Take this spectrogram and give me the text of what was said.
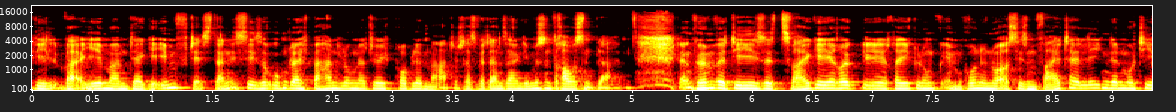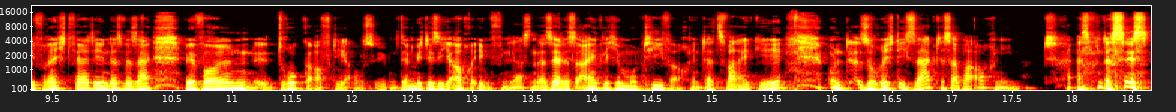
wie bei jemandem, der geimpft ist. Dann ist diese Ungleichbehandlung natürlich problematisch, dass wir dann sagen, die müssen draußen bleiben. Dann können wir diese 2G-Regelung im Grunde nur aus diesem weiterliegenden Motiv rechtfertigen, dass wir sagen, wir wollen Druck auf die ausüben, damit die sich auch impfen lassen. Das ist ja das eigentliche Motiv Motiv auch hinter 2G. Und so richtig sagt es aber auch niemand. Also das ist,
